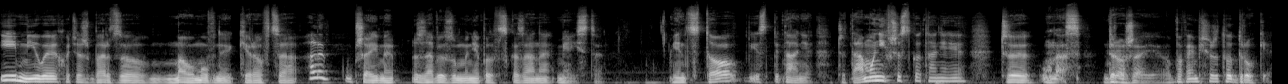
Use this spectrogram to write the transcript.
i miły, chociaż bardzo małomówny kierowca, ale uprzejmy, zawiózł mnie pod wskazane miejsce. Więc to jest pytanie, czy tam u nich wszystko tanieje, czy u nas drożeje? Obawiam się, że to drugie.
